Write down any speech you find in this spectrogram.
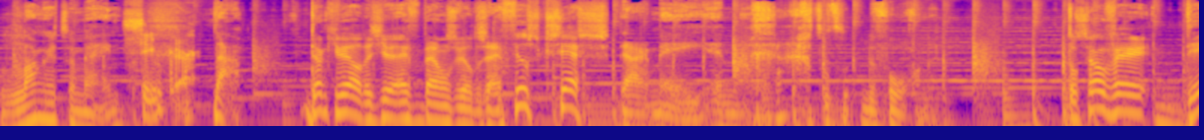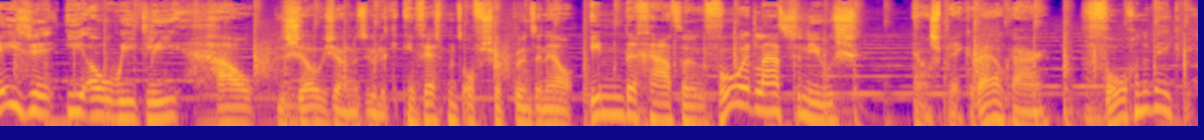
lange termijn. Zeker. Nou, dankjewel dat je even bij ons wilde zijn. Veel succes daarmee en graag tot de volgende. Tot zover deze EO Weekly. Hou sowieso natuurlijk investmentofficer.nl in de gaten voor het laatste nieuws. En dan spreken wij elkaar volgende week weer.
